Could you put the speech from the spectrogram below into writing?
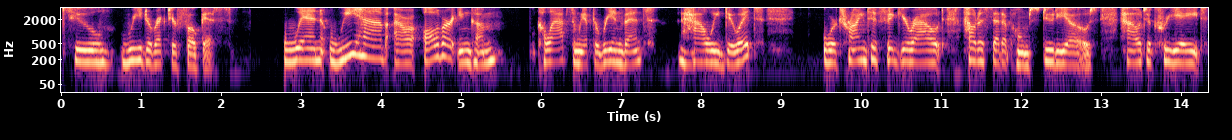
to redirect your focus. When we have our all of our income collapse and we have to reinvent how we do it we're trying to figure out how to set up home studios, how to create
